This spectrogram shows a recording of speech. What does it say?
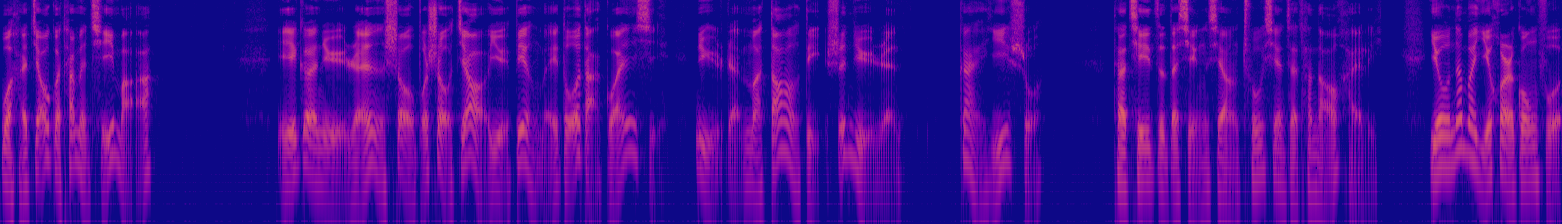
我还教过他们骑马。一个女人受不受教育并没多大关系，女人嘛，到底是女人。盖伊说，他妻子的形象出现在他脑海里。有那么一会儿功夫，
